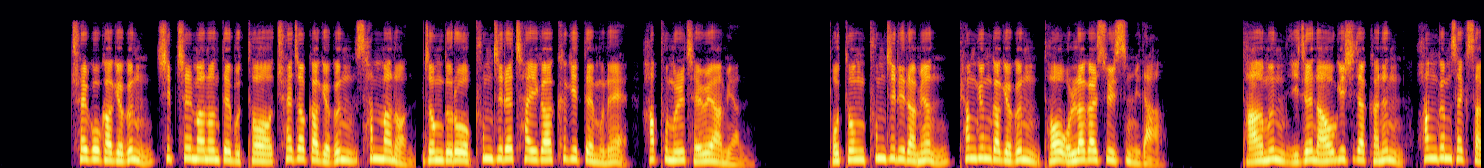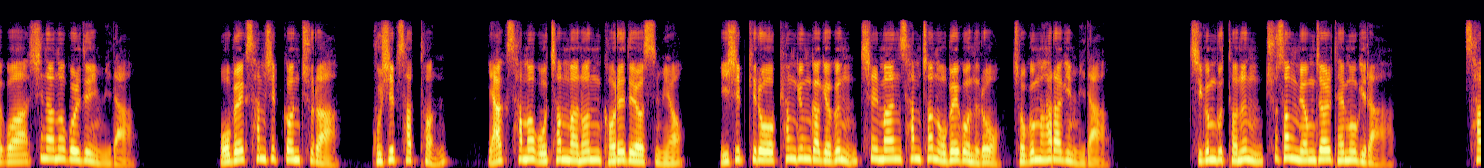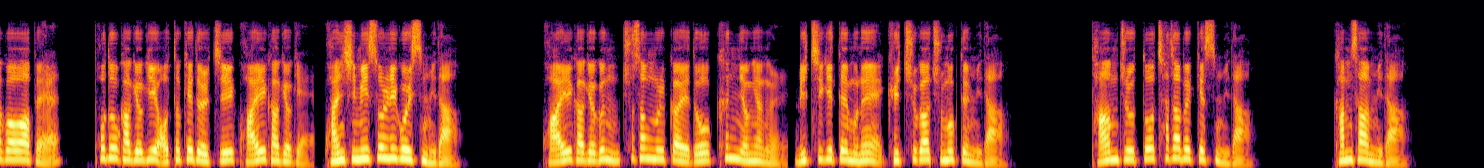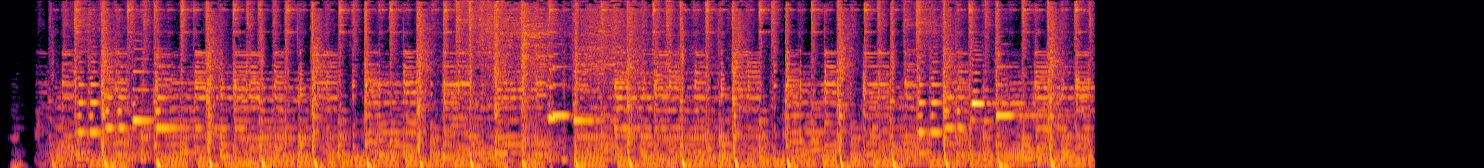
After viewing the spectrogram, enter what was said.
최고 가격은 17만원대부터 최저 가격은 3만원 정도로 품질의 차이가 크기 때문에 하품을 제외하면 보통 품질이라면 평균 가격은 더 올라갈 수 있습니다. 다음은 이제 나오기 시작하는 황금색 사과 시나노 골드입니다. 530건 출하, 94톤, 약 3억 5천만 원 거래되었으며 20kg 평균 가격은 7만 3,500원으로 조금 하락입니다. 지금부터는 추석 명절 대목이라 사과와 배, 포도 가격이 어떻게 될지 과일 가격에 관심이 쏠리고 있습니다. 과일 가격은 추석 물가에도 큰 영향을 미치기 때문에 귀추가 주목됩니다. 다음 주 또 찾아뵙겠습니다. 감사합니다.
